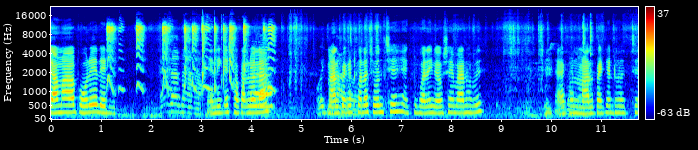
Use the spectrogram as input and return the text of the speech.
জামা পরে রেডি এদিকে সকালবেলা মাল প্যাকেট করা চলছে। একটু পরেই ব্যবসায় বার হবে। এখন মাল প্যাকেট হচ্ছে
